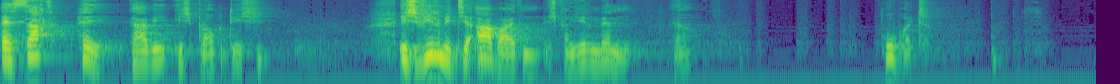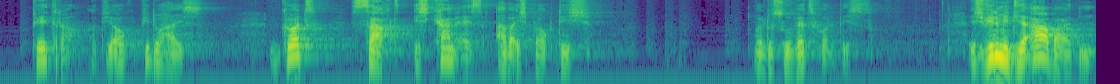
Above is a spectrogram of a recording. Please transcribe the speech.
er sagt, hey, Gabi, ich brauche dich. Ich will mit dir arbeiten. Ich kann jeden nennen. Ja. Hubert. Petra, wie, auch, wie du heißt. Gott sagt, ich kann es, aber ich brauche dich, weil du so wertvoll bist. Ich will mit dir arbeiten.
